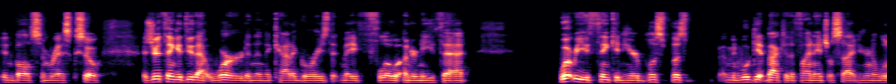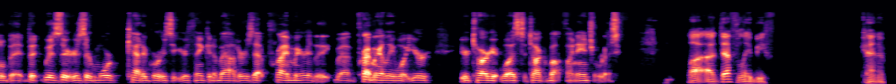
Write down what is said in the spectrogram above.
involves some risk so as you're thinking through that word and then the categories that may flow underneath that what were you thinking here? Let's, let's, I mean, we'll get back to the financial side here in a little bit, but was there, is there more categories that you're thinking about, or is that primarily, uh, primarily what your, your target was to talk about financial risk? Well, I'll definitely be kind of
